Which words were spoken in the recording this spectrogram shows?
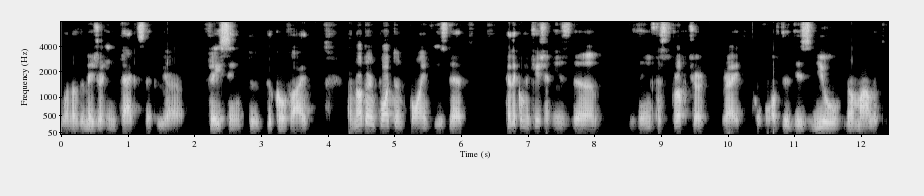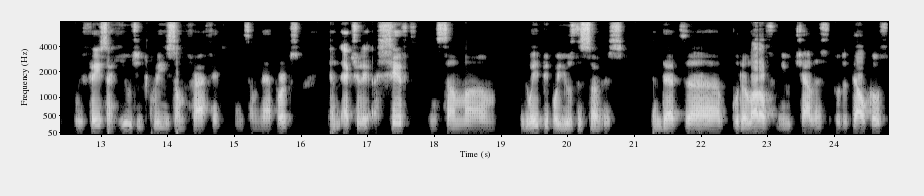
one of the major impacts that we are facing to, COVID. Another important point is that telecommunication is the, the infrastructure, right, of the, this new normality. We face a huge increase on traffic in some networks and actually a shift in some, um, the way people use the service. And that uh, put a lot of new challenge to the telcos,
